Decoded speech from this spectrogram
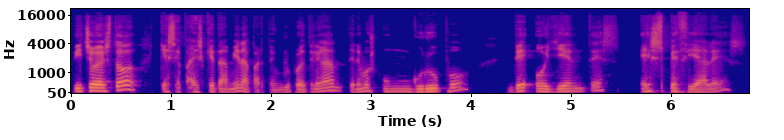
Dicho esto, que sepáis que también, aparte de un grupo de Telegram, tenemos un grupo de oyentes especiales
